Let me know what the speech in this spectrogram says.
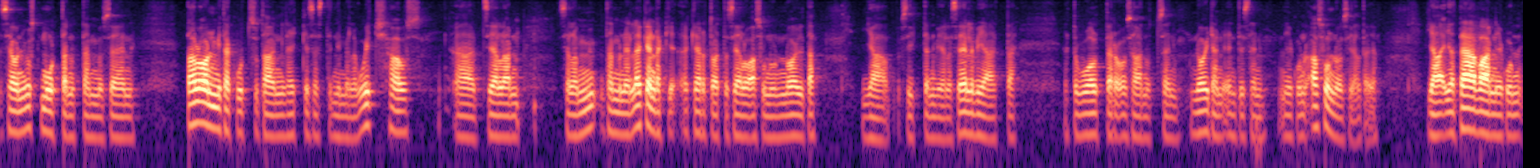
se on just muuttanut tämmöiseen taloon, mitä kutsutaan leikkisesti nimellä Witch House. Siellä on, siellä on tämmöinen legenda kertoo, että siellä on asunut noita. Ja sitten vielä selviää, että, että Walter on saanut sen noidan entisen niin kuin asunnon sieltä. Ja, Ja, ja tämä vaan, niin kun,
